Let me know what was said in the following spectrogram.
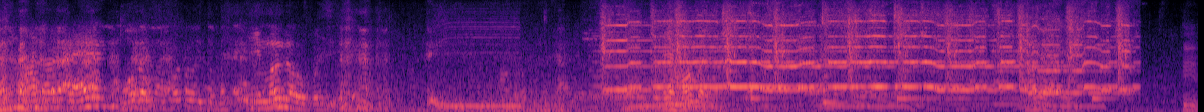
મોબાઈલમાં ફોટો હોય તો બતાવી મંગાવવું પડશે એટલે મોબાઈલ હમ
